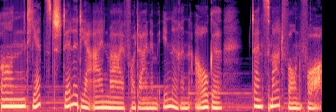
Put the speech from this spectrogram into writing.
Und jetzt stelle dir einmal vor deinem inneren Auge dein Smartphone vor.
